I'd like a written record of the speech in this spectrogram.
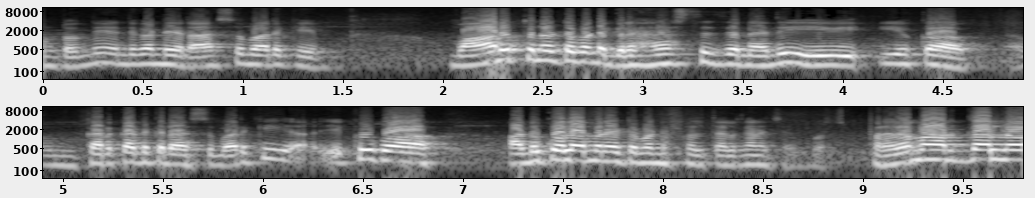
ఉంటుంది. ఎందుకంటే ఈ రాశి వారికి మారుతున్నటువంటి గ్రహస్థితి అనేది ఈ ఈ యొక్క కర్కాటక రాశి వారికి ఎక్కువగా అనుకూలమైనటువంటి ఫలితాలుగానే చెప్పవచ్చు. ప్రథమార్థంలో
